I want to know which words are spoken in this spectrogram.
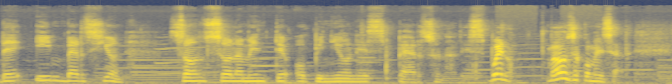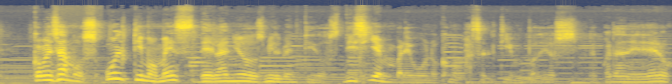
de inversión son solamente opiniones personales. Bueno, vamos a comenzar. Comenzamos, último mes del año 2022, diciembre 1, ¿cómo pasa el tiempo, Dios? ¿Recuerdan enero,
